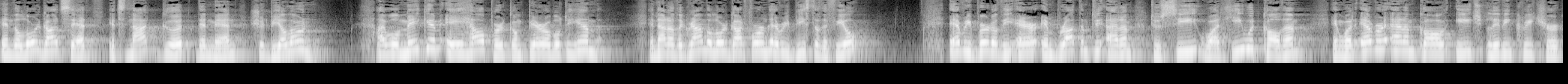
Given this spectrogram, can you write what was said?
And the Lord God said, It's not good that man should be alone. I will make him a helper comparable to him. And out of the ground the Lord God formed every beast of the field, every bird of the air, and brought them to Adam to see what he would call them. And whatever Adam called each living creature,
